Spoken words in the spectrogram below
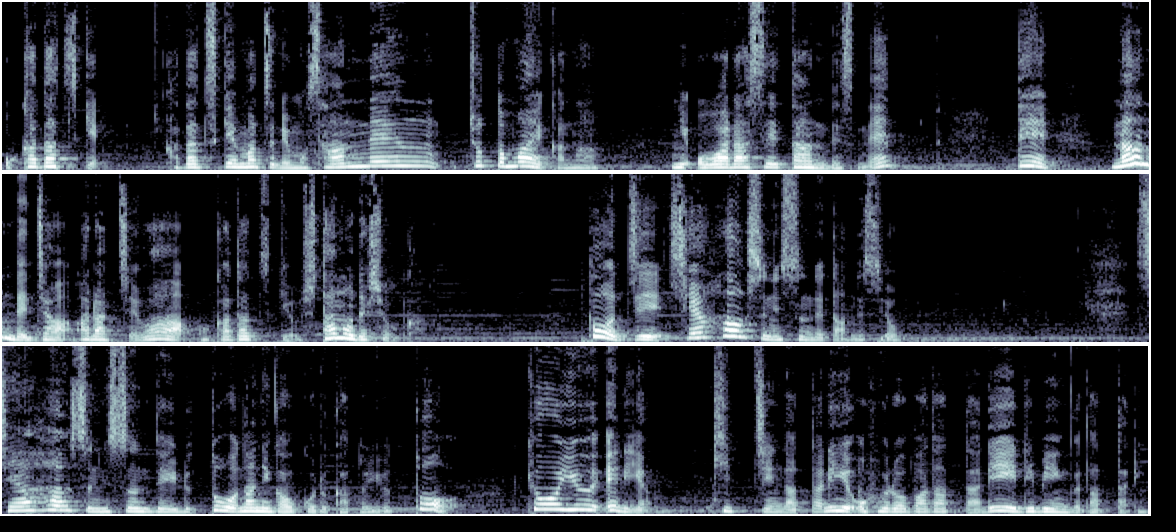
お片付け。片付け祭りも3年ちょっと前かなに終わらせたんですね。でなんでじゃあアラチェはお片付けをしたのでしょうか？当時シェアハウスに住んでたんですよ。シェアハウスに住んでいると何が起こるかというと共有エリアキッチンだったりお風呂場だったりリビングだったり。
